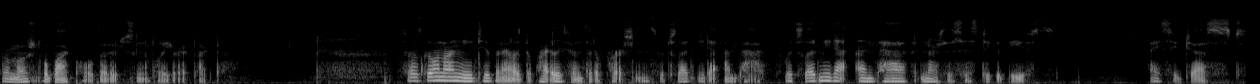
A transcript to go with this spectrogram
for emotional black holes that are just going to pull you right back down. So I was going on YouTube and I looked up highly sensitive persons, which led me to empath, which led me to empath narcissistic abuse. I suggest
